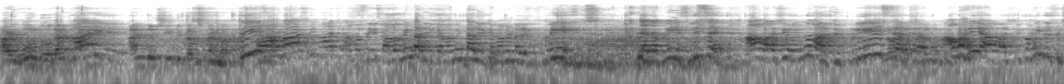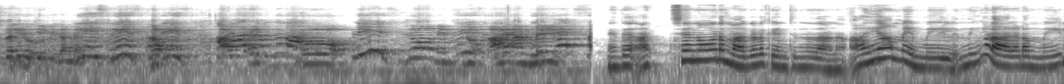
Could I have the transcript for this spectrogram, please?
I please. Won't do that Why? until she becomes member. Please, Mama. അമ്മ, മിണ്ടാതിരിക്കാം, അമ്മ മിണ്ടാതിരിക്കാം, അമ്മ മിണ്ടാതിരിക്കാം. പ്ലീസ് ചേട്ടാ. ആ വാശി ഒന്ന് മാറ്റി. പ്ലീസ് ചേട്ടാ. ആ, വാശി? Please. ആ വാശി ഒന്ന് മാറ്റ്. Please no no I am ഇത് അച്ഛനോട് മകൾ കെഞ്ചുന്നതാണ് അയാം എ മെയിൽ നിങ്ങൾ ആരാടാ? മെയിൽ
